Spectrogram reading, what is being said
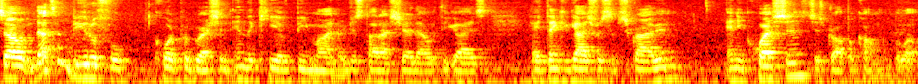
So that's a beautiful chord progression in the key of B minor. Just thought I'd share that with you guys. Hey, thank you guys for subscribing. Any questions, just drop a comment below.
